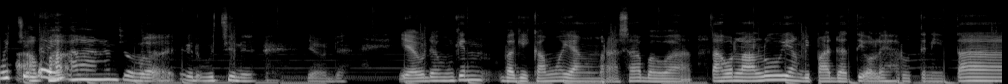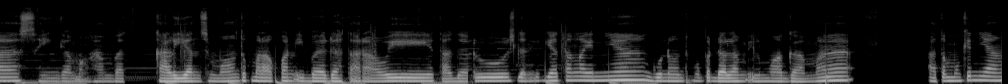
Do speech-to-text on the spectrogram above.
bucin apaan coba? Udah bucin ya? Ya udah. Ya udah mungkin bagi kamu yang merasa bahwa tahun lalu yang dipadati oleh rutinitas sehingga menghambat kalian semua untuk melakukan ibadah tarawih, tadarus dan kegiatan lainnya guna untuk memperdalam ilmu agama atau mungkin yang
